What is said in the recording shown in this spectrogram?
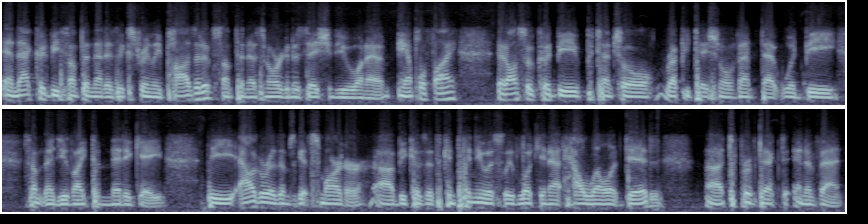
And that could be something that is extremely positive, something as an organization you want to amplify. It also could be potential reputational event that would be something that you'd like to mitigate. The algorithms get smarter uh, because it's continuously looking at how well it did uh, to predict an event.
